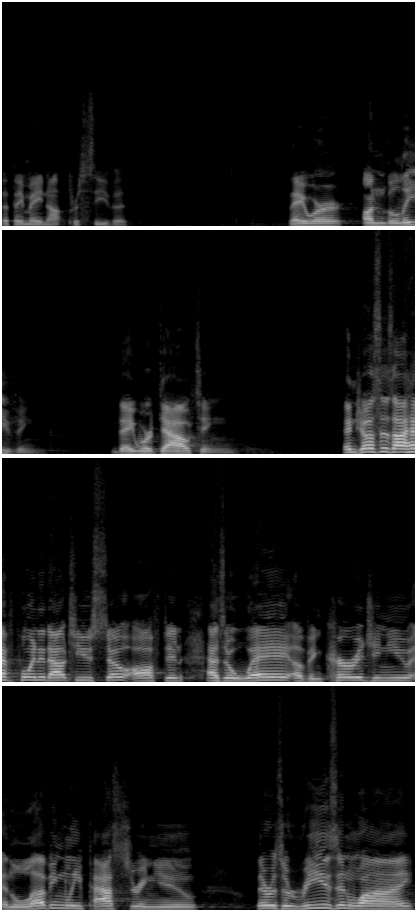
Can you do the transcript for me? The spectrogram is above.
that they may not perceive it. They were unbelieving, they were doubting. And just as I have pointed out to you so often as a way of encouraging you and lovingly pastoring you, there is a reason why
